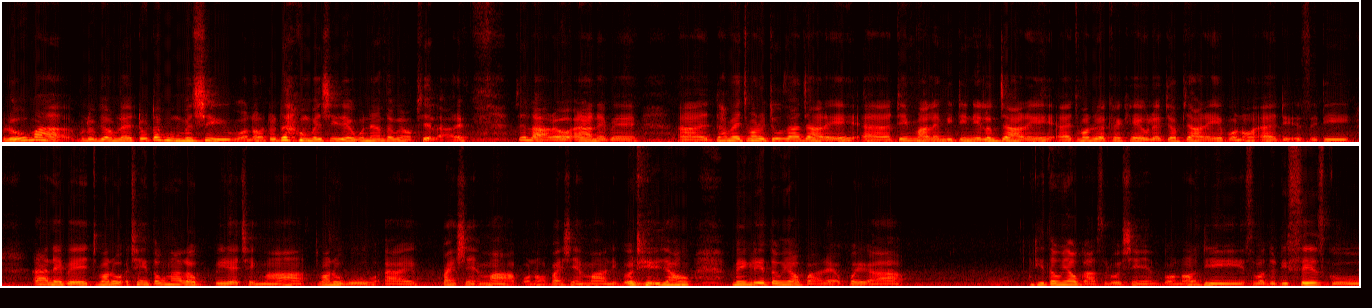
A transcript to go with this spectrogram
ဘလို့မှဘလို့ပြောမလဲတိုးတက်မှုမရှိဘူးပေါ့နော်တိုးတက်မှုမရှိတဲ့ဝန်ထမ်း၃ယောက်ဖြစ်လာတယ်ဖြစ်လာတော့အဲ့ဒါနဲ့ပဲ အာဒါပေမဲ့ကျမတို့စူးစမ်းကြတယ်အဲ team မှာလည်း meeting တွေလုပ်ကြတယ်အဲကျမတို့ရဲ့အခက်အခဲကိုလည်းပြောပြတယ်ပေါ့နော်အဲဒီဒီအဲ့ဒါနဲ့ပဲကျမတို့အချိန်3လလောက်ပြီးတဲ့အချိန်မှာကျမတို့ကိုအဲပိုင်ရှင်အမပေါ့နော်ပိုင်ရှင်အမကနေပေါ့ဒီအကြောင်းမိန်းကလေး3ယောက်ပါတဲ့အဖွဲ့က ဒီ၃ယောက်ကဆိုလို့ရှိရင်ပေါ့နော်ဒီဆိုတော့ဒီ sales ကို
